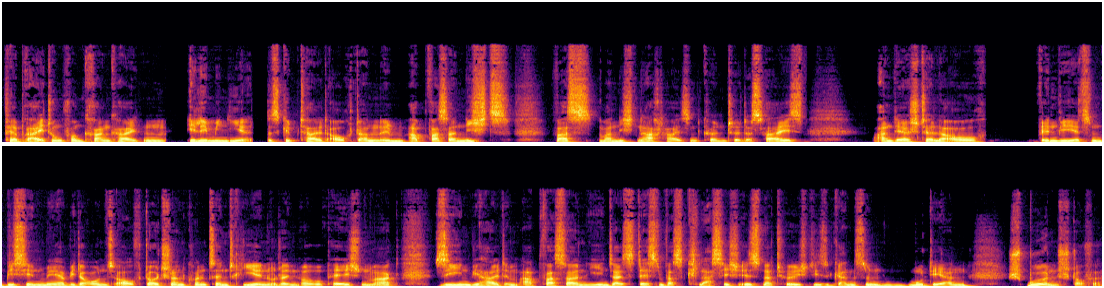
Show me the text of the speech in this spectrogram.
Verbreitung von Krankheiten eliminiert. Es gibt halt auch dann im Abwasser nichts, was man nicht nachweisen könnte. Das heißt, an der Stelle auch wenn wir jetzt ein bisschen mehr wieder uns auf Deutschland konzentrieren oder den europäischen Markt, sehen wir halt im Abwasser jenseits dessen, was klassisch ist, natürlich diese ganzen modernen Spurenstoffe.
